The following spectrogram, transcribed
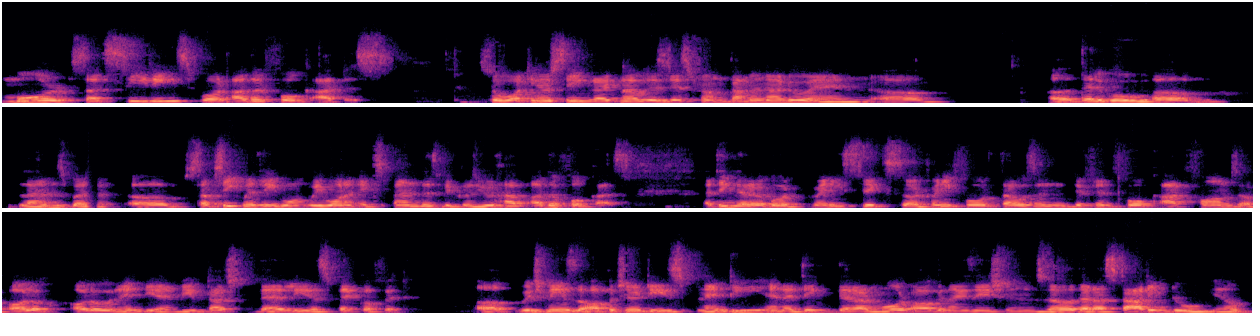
more such series for other folk artists. So what you're seeing right now is just from Tamil Nadu and um, uh, Telugu um, lands, but uh, subsequently we want, we want to expand this because you have other folk. I think there are about 26 or 24,000 different folk art forms all, of, all over India, and we've touched barely a speck of it, uh, which means the opportunity is plenty. And I think there are more organizations uh, that are starting to, you know,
